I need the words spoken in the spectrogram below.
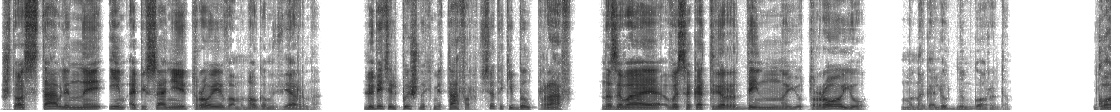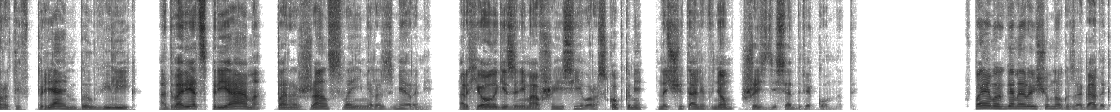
что оставленное им описание Трои во многом верно. Любитель пышных метафор все-таки был прав, называя высокотвердынную Трою многолюдным городом. Город и впрямь был велик, а дворец Приама поражал своими размерами. Археологи, занимавшиеся его раскопками, насчитали в нем 62 комнаты. Поэмах Гомера еще много загадок,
